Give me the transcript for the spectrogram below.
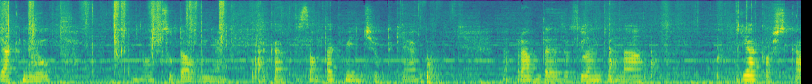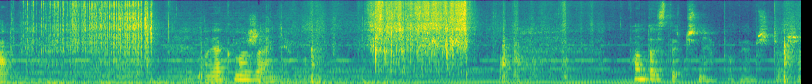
jak miód. No cudownie. Te karty są tak mięciutkie. Naprawdę ze względu na jakość kart. No jak marzenie. Fantastycznie, powiem szczerze.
